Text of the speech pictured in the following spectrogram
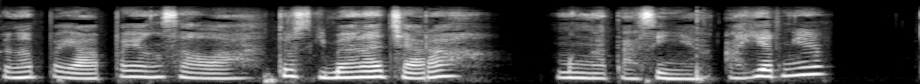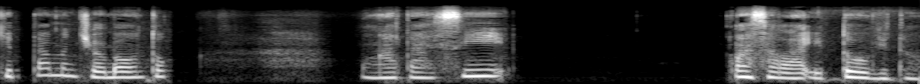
Kenapa ya? Apa yang salah? Terus gimana cara mengatasinya? Akhirnya kita mencoba untuk mengatasi masalah itu gitu.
